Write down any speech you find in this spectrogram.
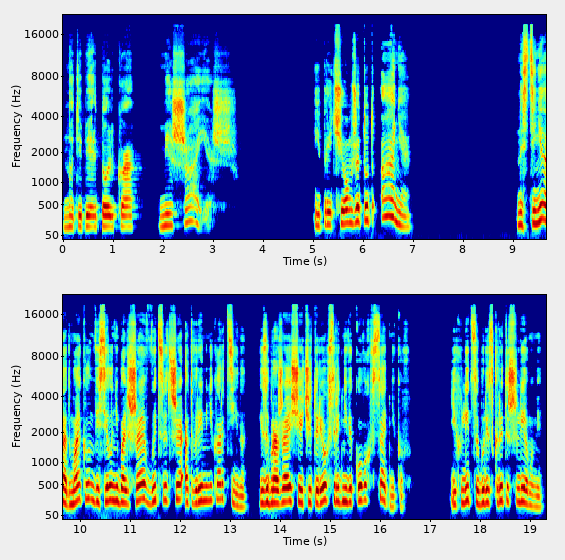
Но теперь только мешаешь. И при чем же тут Аня? На стене над Майклом висела небольшая, выцветшая от времени картина, изображающая четырех средневековых всадников. Их лица были скрыты шлемами,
